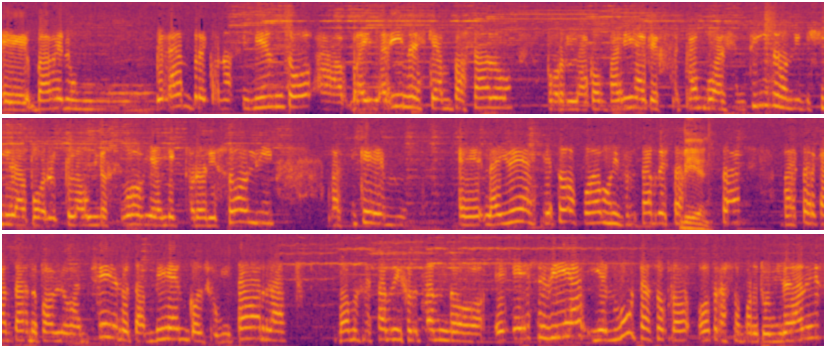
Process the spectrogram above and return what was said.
eh, va a haber un gran reconocimiento a bailarines que han pasado por la compañía que fue Tango Argentino, dirigida por Claudio Segovia y Héctor Orizoli. Así que eh, la idea es que todos podamos disfrutar de esta fiesta. Va a estar cantando Pablo Banchero también con su guitarra. Vamos a estar disfrutando e-, ese día y en muchas otras oportunidades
